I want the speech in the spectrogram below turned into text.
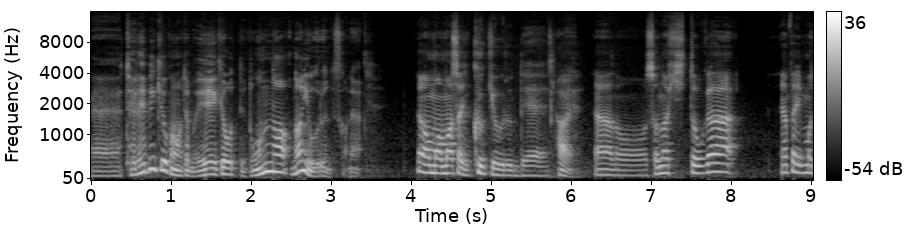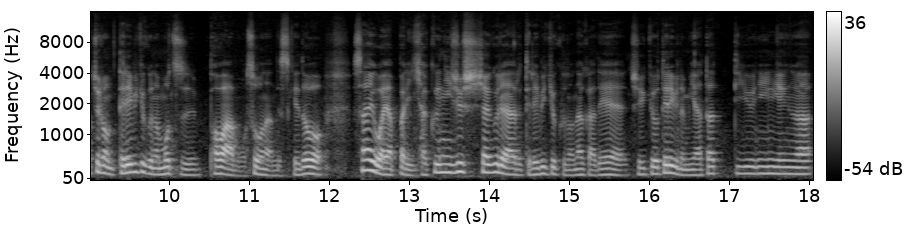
えー、テレビ局のでも営業ってどんな何を売るんですかね？まあ、まさに空気を売るんで、はい、あのその人がやっぱりもちろんテレビ局の持つパワーもそうなんですけど最後はやっぱり120社ぐらいあるテレビ局の中で中京テレビの宮田っていう人間が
